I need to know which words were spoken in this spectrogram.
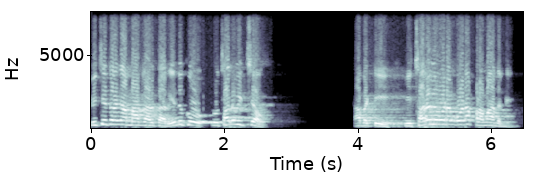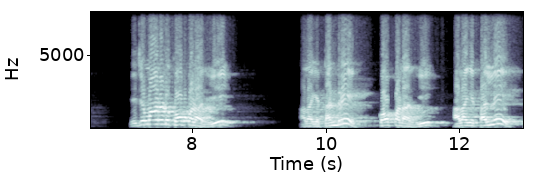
విచిత్రంగా మాట్లాడతారు. ఎందుకు? నువ్వు చనువు ఇచ్చావు. కాబట్టి ఈ చనువు ఇవ్వడం కూడా ప్రమాదమే. యజమానుడు కోప్పడాలి. అలాగే తండ్రి కోప్పడాలి. అలాగే తల్లి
